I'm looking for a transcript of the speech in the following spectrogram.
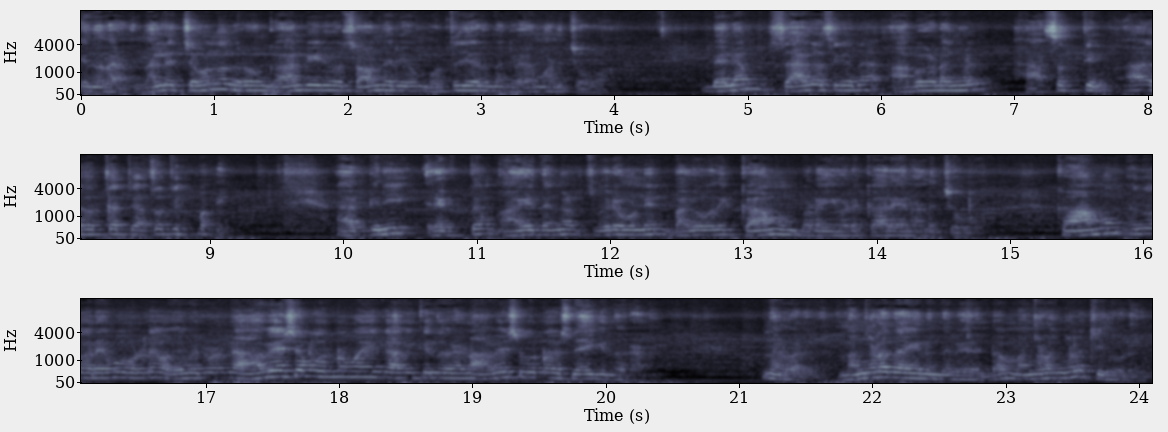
എന്നതാണ്. നല്ല ചുവന്ന നിറവും ഗാംഭീര്യവും സൗന്ദര്യവും ഒത്തുചേർന്ന ഗ്രഹമാണ് ചൊവ്വ. ബലം സാഹസികത അപകടങ്ങൾ അസത്യം. ആ സത്യത്തെ അസത്യം പറയും. അഗ്നി രക്തം ആയുധങ്ങൾ സുബ്രഹ്മണ്യൻ ഭഗവതി കാമം തുടങ്ങിയവരുടെ കാലയനാണ് ചൊവ്വ. കാമം എന്ന് പറയുമ്പോൾ വളരെ വളരെ ആവേശപൂർണമായി കാമിക്കുന്നവരാണ് ആവേശപൂർണമായി സ്നേഹിക്കുന്നവരാണ്. എന്നാണ് പറയുന്നത്. മംഗളദായകൻ എന്ന പേരുണ്ടാവും മംഗളങ്ങൾ ചെയ്തു കൊടുക്കും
